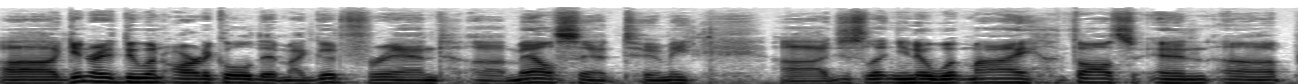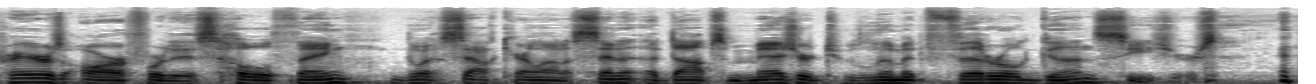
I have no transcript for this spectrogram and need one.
Uh, getting ready to do an article that my good friend uh, Mel sent to me. Uh, just letting you know what my thoughts and uh, prayers are for this whole thing. South Carolina Senate adopts measure to limit federal gun seizures. and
